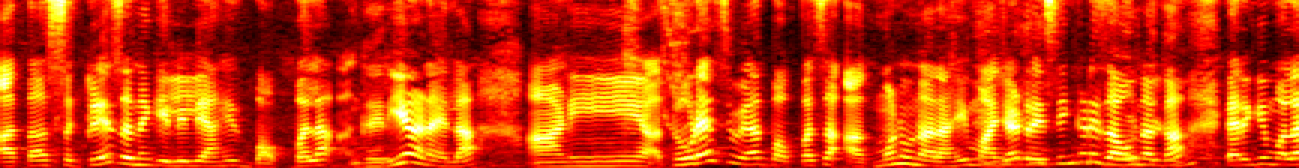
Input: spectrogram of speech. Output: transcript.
आता सगळेजण गेलेले आहेत बाप्पाला घरी आणायला आणि थोड्याच वेळात बाप्पाचं आगमन होणार आहे. माझ्या ड्रेसिंगकडे जाऊ नका कारण की मला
